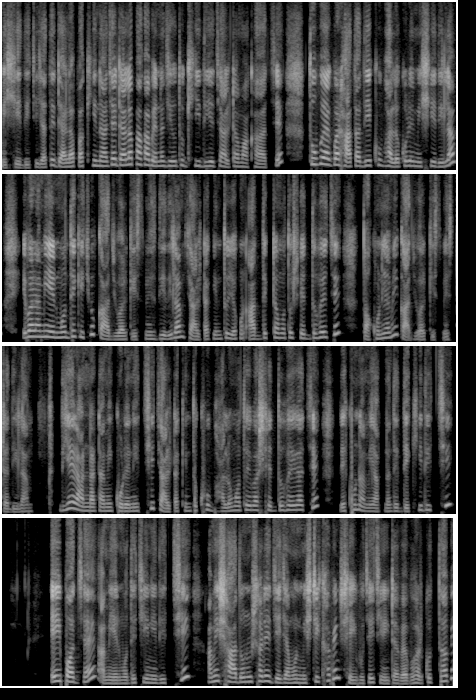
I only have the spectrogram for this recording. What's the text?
মিশিয়ে দিচ্ছি যাতে ডালা পাকিয়ে না যায়। ডালা পাকাবে না যেহেতু ঘি দিয়ে চালটা মাখা আছে। তবু একবার হাতা দিয়ে খুব ভালো করে মিশিয়ে দিলাম। এবার আমি এর মধ্যে কিছু কাজু আর কিশমিশ দিয়ে দিলাম। চালটা কিন্তু যখন আর্ধেকটা মতো সেদ্ধ হয়েছে, তখনই আমি কাজু আর কিশমিশটা দিলাম। দিয়ে রান্নাটা আমি করে নিচ্ছি। চালটা কিন্তু খুব ভালো মতো এবার সেদ্ধ হয়ে গেছে। দেখুন আমি আপনাদের দেখিয়ে দিচ্ছি। এই পর্যায়ে আমি এর মধ্যে চিনি দিচ্ছি। আমি স্বাদ অনুসারে যে যেমন মিষ্টি খাবেন, সেই বুঝেই চিনিটা ব্যবহার করতে হবে।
